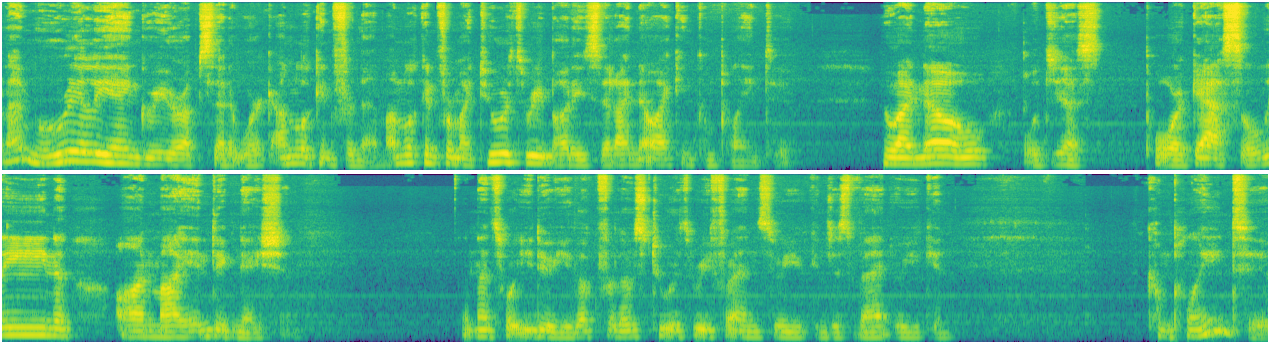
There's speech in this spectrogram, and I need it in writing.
when I'm really angry or upset at work, I'm looking for them. I'm looking for my two or three buddies that I know I can complain to, who I know will just pour gasoline on my indignation. And that's what you do. You look for those two or three friends who you can just vent, who you can complain to.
